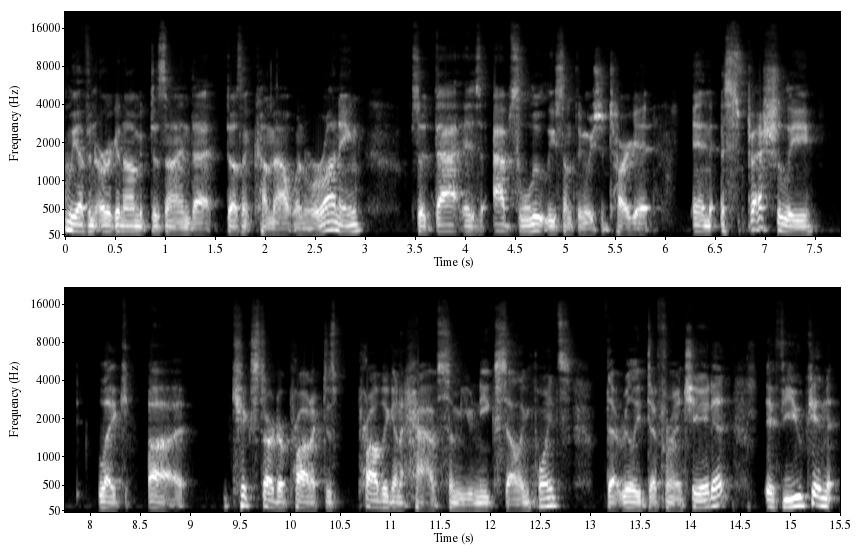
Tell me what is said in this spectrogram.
we have an ergonomic design that doesn't come out when we're running. So that is absolutely something we should target. And especially like uh Kickstarter product is probably going to have some unique selling points that really differentiate it. If you can,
